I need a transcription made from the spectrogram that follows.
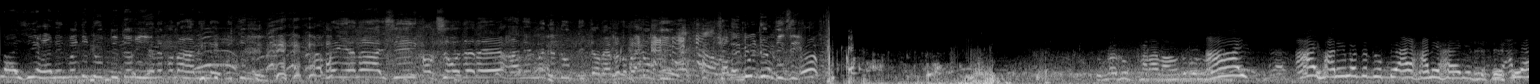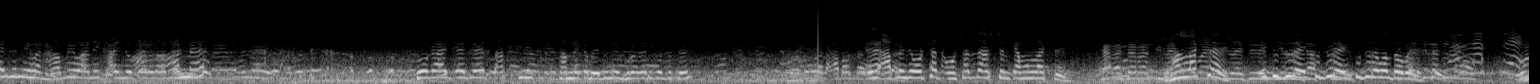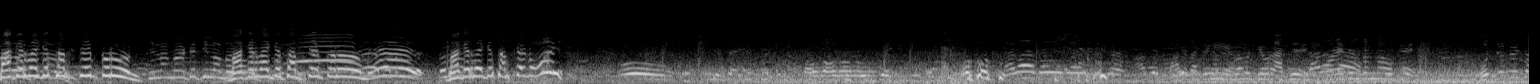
আইছি হানির মধ্যে ডুব দিতে হবে এখানে কোনো হানি নেই বুঝলি? আমরা এখানে আইছি কক্সবাজারে হানির মধ্যে ডুব দিতে হবে এখন আমরা ডুব দিও সবাই মিলে ডুব দিছি। তোমরা খুব খারাপ আমাকে বলো। আই আই হানির মধ্যে ডুব দে আই হানি হায় গেছে। আমি আইছি নি হানি। আমি হানি খাই না কারণ আমি তো গাইজ এই যে সামনে একটা বেবি নিয়ে ঘোরাঘুরি করতেছে। আপনি যে ওর সাথে ওর সাথে আসছেন কেমন লাগছে? ভালো লাগছে? একটু দূরে একটু দূরে একটু দূরে বলতে হবে। বাঘের ভাইকে সাবস্ক্রাইব করুন। বাঘের ভাইকে সাবস্ক্রাইব করুন। বাঘের ভাইকে সাবস্ক্রাইব ওই! ওর জন্যই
